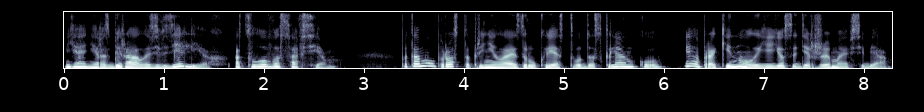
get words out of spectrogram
Я не разбиралась в зельях от слова совсем потому просто приняла из рук Рествуда склянку и опрокинула ее содержимое в себя.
